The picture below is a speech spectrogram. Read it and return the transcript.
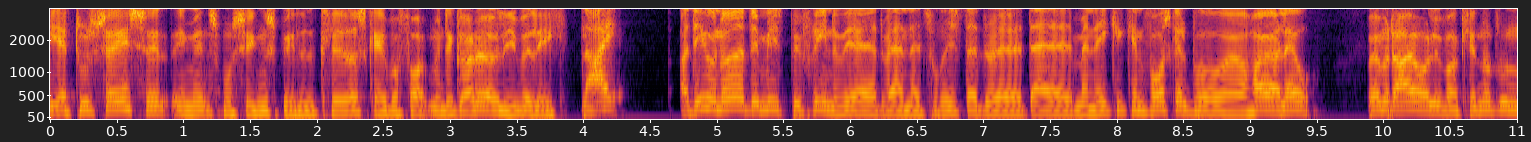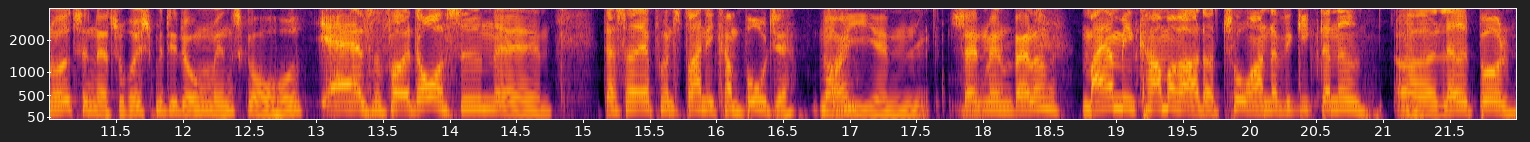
Ja, du sagde selv, imens musikken spillede, klæder skaber folk, men det gør det jo alligevel ikke. Nej, og det er jo noget af det mest befriende ved at være naturist, at øh, der, man ikke kan kende forskel på øh, høj og lav. Hvad med dig, Oliver? Kender du noget til naturisme, dit unge menneske overhovedet? Ja, altså for et år siden, øh, der sad jeg på en strand i Kambodja, hvor Nøgen? vi, øh, Sand mellem ballerne? mig og min kammerat og to andre, vi gik derned og lavede et bål.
